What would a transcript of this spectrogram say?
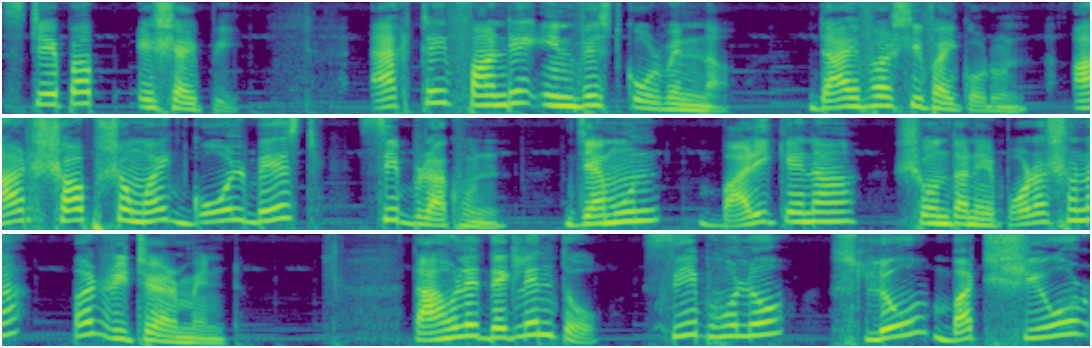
স্টেপ আপ এসআইপি একটাই ফান্ডে ইনভেস্ট করবেন না। ডাইভার্সিফাই করুন। আর সব সময় গোল বেসড সিপ রাখুন। যেমন বাড়ি কেনা, সন্তানের পড়াশোনা বা রিটায়ারমেন্ট তাহলে দেখলেন তো সিপ হলো স্লো বাট শিওর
